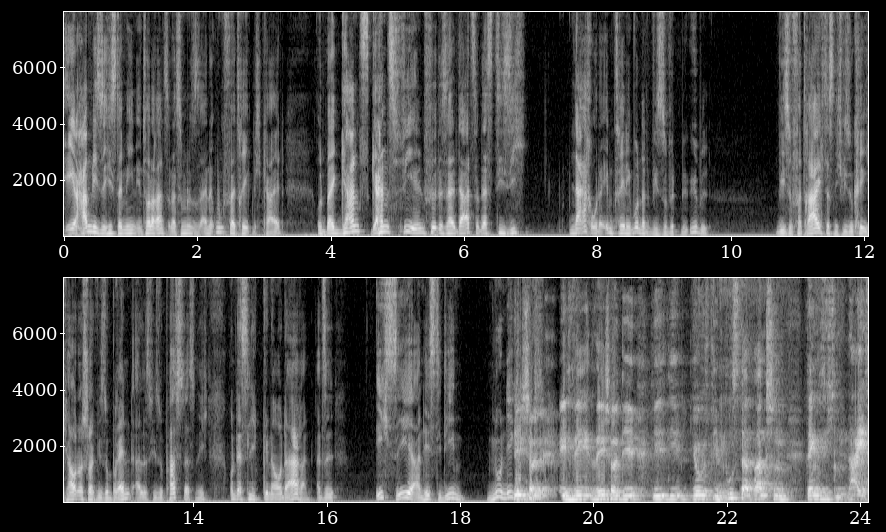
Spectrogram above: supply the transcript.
haben diese Histaminintoleranz oder zumindest eine Unverträglichkeit. Und bei ganz, ganz vielen führt es halt dazu, dass die sich nach oder im Training wundern, wieso wird mir übel? Wieso vertrage ich das nicht? Wieso kriege ich Hautausschlag? Wieso brennt alles? Wieso passt das nicht? Und das liegt genau daran. Also ich sehe an Histidin nur negativ. Ich, ich sehe seh schon die, die, die Jungs, die Booster punchen, denken sich, nice,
